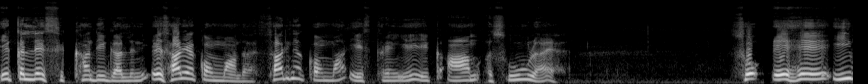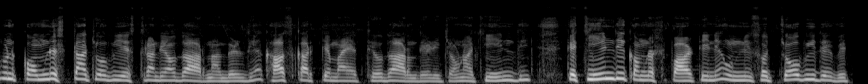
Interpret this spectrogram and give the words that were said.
ਇਹ ਇਕੱਲੇ ਸਿੱਖਾਂ ਦੀ ਗੱਲ ਨਹੀਂ, ਇਹ ਸਾਰੀਆਂ ਕੌਮਾਂ ਦਾ ਸਾਰੀਆਂ ਕੌਮਾਂ ਇਸ ਤਰ੍ਹਾਂ ਹੀ ਇਹ ਇੱਕ ਆਮ ਅਸੂਲ ਹੈ। ਸੋ ਇਹ ਈਵਨ ਕਮਿਊਨਿਸਟਾਂ ਚੋਂ ਵੀ ਇਸ ਤਰ੍ਹਾਂ ਦੀਆਂ ਉਦਾਹਰਨਾਂ ਮਿਲਦੀਆਂ, ਖਾਸ ਕਰਕੇ ਮੈਂ ਇੱਥੇ ਉਦਾਹਰਨ ਦੇਣੀ ਚਾਹਣਾ ਚੀਨ ਦੀ, ਕਿ ਚੀਨ ਦੀ ਕਮਿਊਨਿਸਟ ਪਾਰਟੀ ਨੇ 1924 ਦੇ ਵਿੱਚ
